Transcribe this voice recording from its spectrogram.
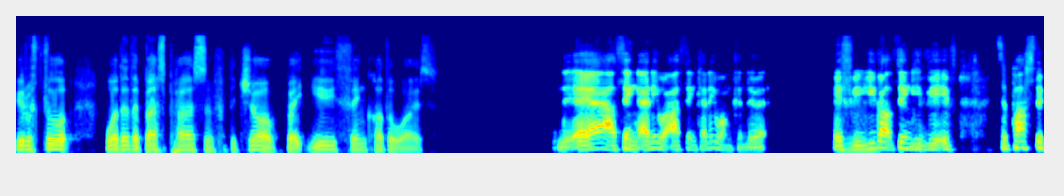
You'd have thought, well, they're the best person for the job, but you think otherwise. Yeah, I think anyone. I think anyone can do it. If mm. you, you got to think if you if to pass the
